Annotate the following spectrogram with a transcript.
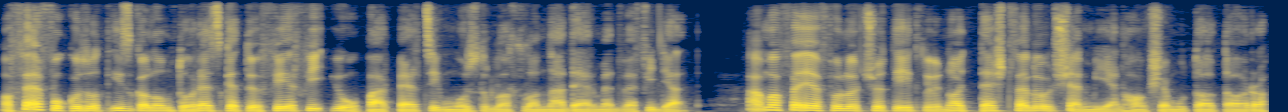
A felfokozott izgalomtól reszkető férfi jó pár percig mozdulatlanná dermedve figyelt, ám a feje fölött sötétlő nagy test felől semmilyen hang sem utalta arra,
